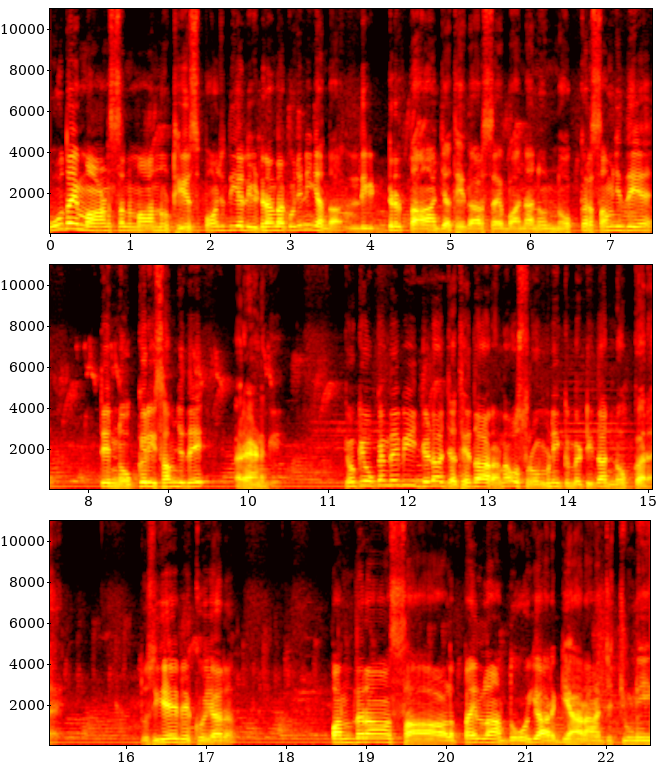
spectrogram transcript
ਉਹਦਾ ਹੀ ਮਾਣ ਸਨਮਾਨ ਨੂੰ ਠੇਸ ਪਹੁੰਚਦੀ ਹੈ, ਲੀਡਰਾਂ ਦਾ ਕੁਝ ਨਹੀਂ ਜਾਂਦਾ। ਲੀਡਰ ਤਾਂ ਜਥੇਦਾਰ ਸਾਹਿਬਾਨਾਂ ਨੂੰ ਨੌਕਰ ਸਮਝਦੇ ਐ ਤੇ ਨੌਕਰੀ ਸਮਝਦੇ ਰਹਿਣਗੇ। ਕਿਉਂਕਿ ਉਹ ਕਹਿੰਦੇ ਵੀ ਜਿਹੜਾ ਜਥੇਦਾਰ ਆ ਨਾ, ਉਹ ਸ਼੍ਰੋਮਣੀ ਕਮੇਟੀ ਦਾ ਨੌਕਰ ਹੈ। ਤੁਸੀਂ ਇਹ ਵੇਖੋ ਯਾਰ 15 ਸਾਲ ਪਹਿਲਾਂ 2011 ਚ ਚੁਣੀ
